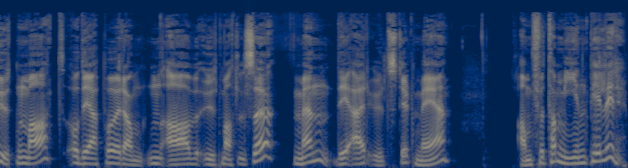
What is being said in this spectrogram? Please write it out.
uten mat, og de er på randen av utmattelse, men de er utstyrt med amfetaminpiller.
